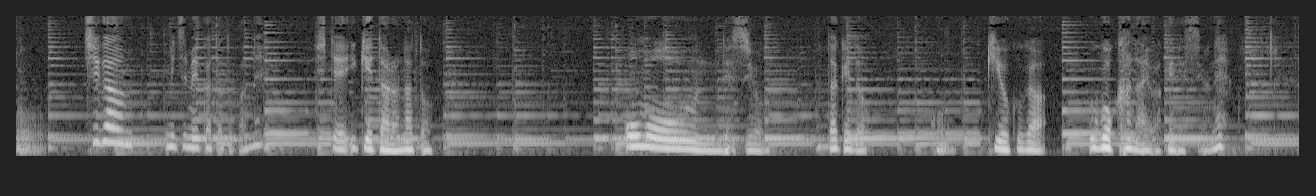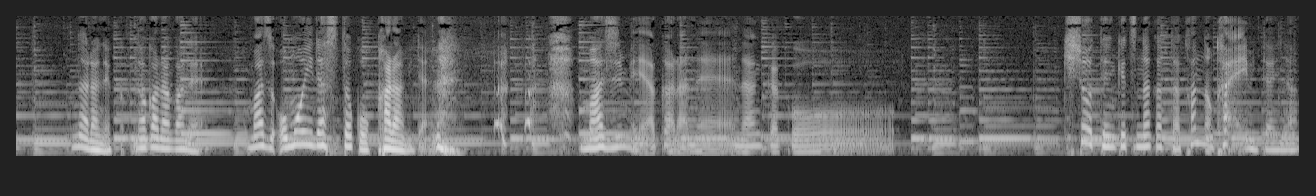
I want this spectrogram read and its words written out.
こう違う見つめ方とかねしていけたらなと。思うんですよ。だけどこう記憶が動かないわけですよね。ならねなかなかねまず思い出すとこからみたいな。真面目やからね。なんかこう起承転結なかったらあかんのかいみたいな。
